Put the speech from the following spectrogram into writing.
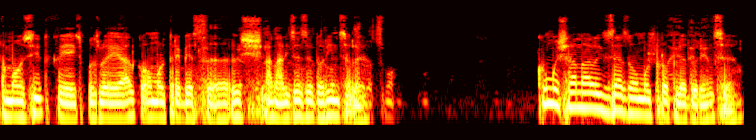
Am auzit că i-ai spus lui Eal că omul trebuie să își analizeze dorințele. Cum își analizează omul propriile dorințe?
